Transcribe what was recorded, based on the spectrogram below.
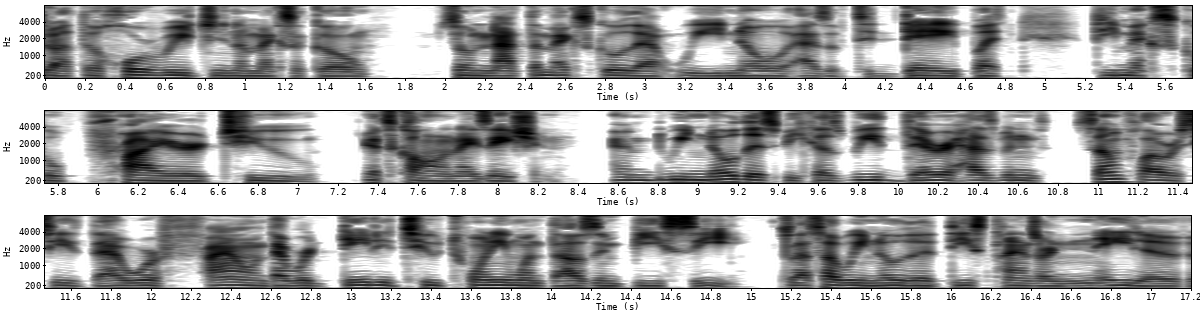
throughout the whole region of Mexico. So not the Mexico that we know as of today, but the Mexico prior to its colonization. And we know this because we there has been sunflower seeds that were found that were dated to 21,000 BC. So that's how we know that these plants are native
